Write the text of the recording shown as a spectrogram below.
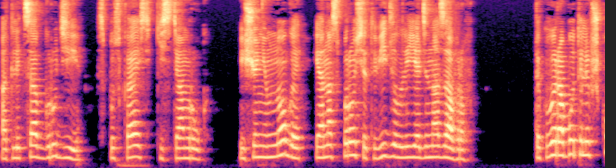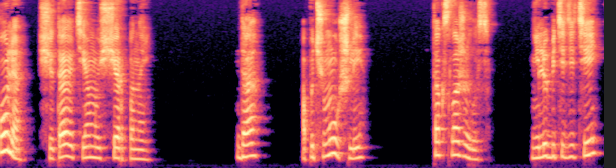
от лица к груди, спускаясь к кистям рук. Еще немного, и она спросит, видел ли я динозавров. «Так вы работали в школе?» Считаю тему исчерпанной. «Да. А почему ушли?» «Так сложилось. Не любите детей?»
